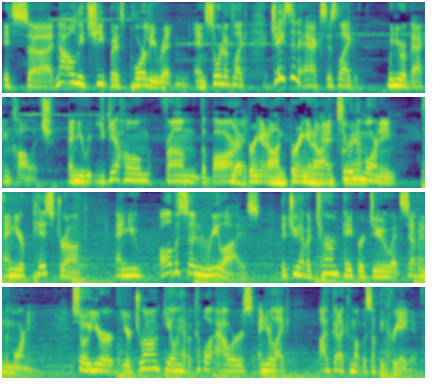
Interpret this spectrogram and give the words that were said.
it's uh, not only cheap but it's poorly written and sort of like Jason X is like when you were back in college and you you get home from the bar. Yeah, bring it on, bring it on. At two Graham. in the morning, and you're pissed drunk, and you all of a sudden realize that you have a term paper due at seven in the morning. So you're you're drunk, you only have a couple of hours, and you're like, I've got to come up with something creative.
